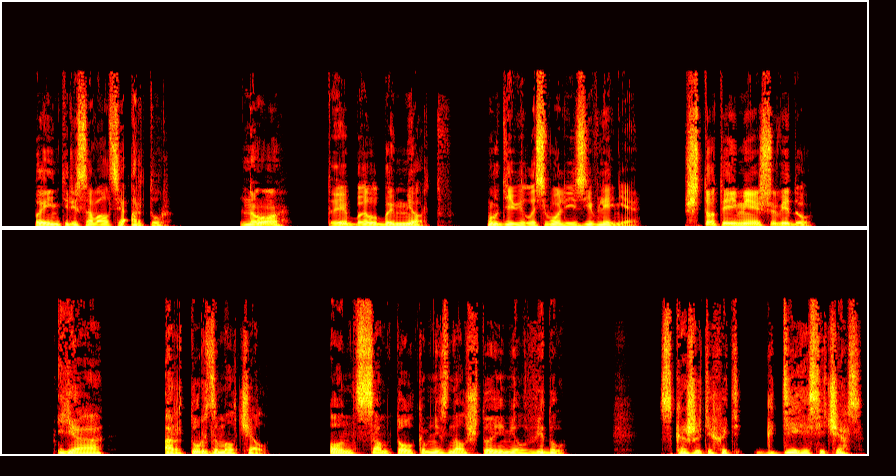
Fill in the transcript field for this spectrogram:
— поинтересовался Артур. «Ну, ты был бы мертв», — удивилась волеизъявление. «Что ты имеешь в виду?» «Я...» — Артур замолчал. Он сам толком не знал, что имел в виду. «Скажите хоть, где я сейчас?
